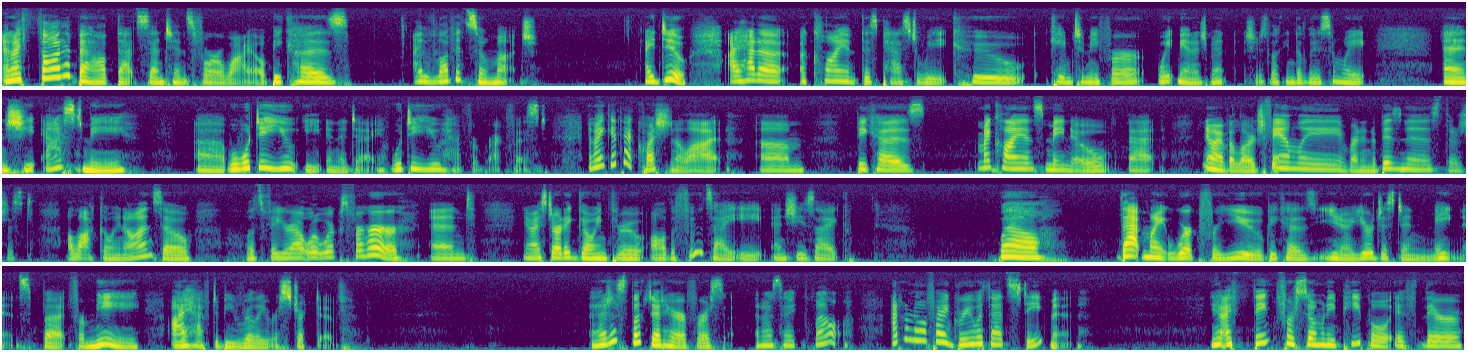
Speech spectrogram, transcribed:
And I thought about that sentence for a while because I love it so much. I do. I had a, a client this past week who came to me for weight management. She was looking to lose some weight. And she asked me, uh, Well, what do you eat in a day? What do you have for breakfast? And I get that question a lot um, because my clients may know that, you know, I have a large family, running a business, there's just a lot going on. So let's figure out what works for her. And, you know, I started going through all the foods I eat. And she's like, Well, that might work for you because, you know, you're just in maintenance. But for me, I have to be really restrictive. And I just looked at her for first and I was like, well, I don't know if I agree with that statement. You know, I think for so many people, if their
